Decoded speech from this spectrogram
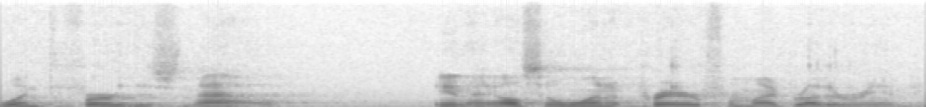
went the furthest now. And I also want a prayer for my brother Randy.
